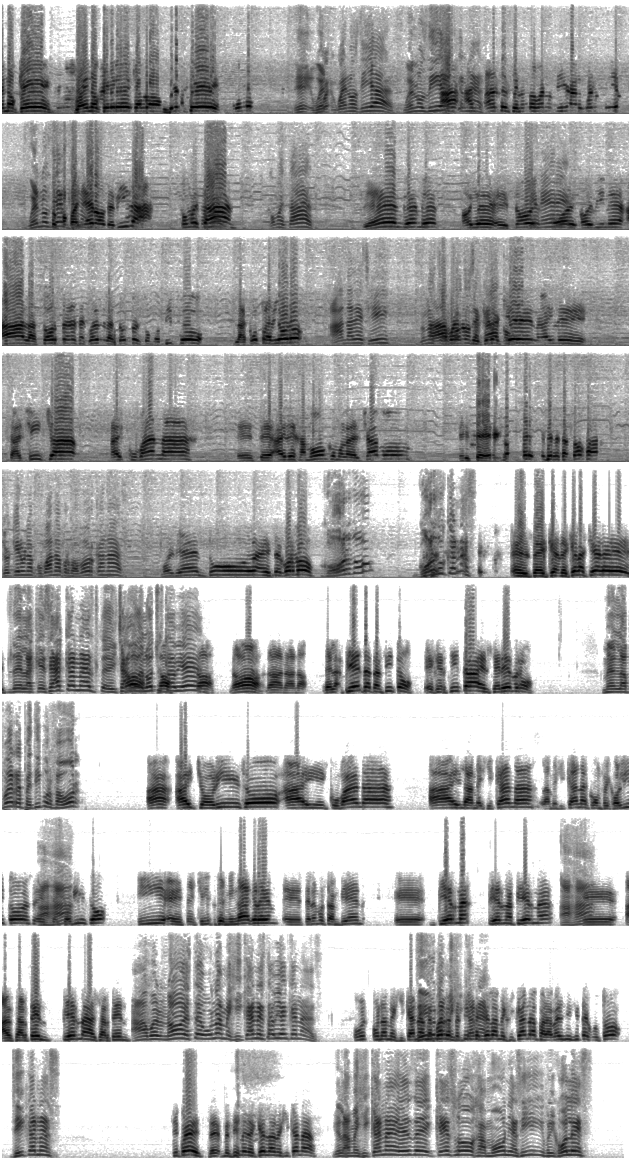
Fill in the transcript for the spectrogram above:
Bueno, ¿qué? Bueno, ¿qué, cabrón? Vete. Eh, Bu- buenos días. Buenos días, Ah, carnal. antes que nada, buenos días, buenos días, Buenos tus días, compañeros de vida. ¿Cómo están? ¿Cómo estás? Bien, bien, bien. Oye, estoy, hoy, hoy vine a las tortas, ¿se acuerdan de las tortas como tipo la Copa de Oro? Ándale, sí. Unas Ah, bueno, tortotas ¿de qué la con- quieren? Hay de salchicha, hay cubana, este, hay de jamón como la del chavo, este, no sé, ¿qué se les antoja? Yo quiero una cubana, por favor, canas. Muy bien, tú, este, gordo, ¿Gordo? ¿Gordo, canas? este, ¿qué- ¿de qué la quieres? De la que sea canas, el chavo No, del 8 no, está bien. No, no, no, no, no. De la, piensa tantito, ejercita el cerebro. ¿Me la puedes repetir, por favor? Ah, hay chorizo, hay cubana, hay la mexicana, la mexicana con frijolitos, este, chorizo y este chilitos en vinagre. Eh, tenemos también eh, pierna, pierna, pierna, Ajá. eh, al sartén, pierna al sartén. Ah, bueno, no, este, una mexicana está bien, canas. Un- una mexicana. Sí, ¿Me una puedes repetir mexicana. qué es la mexicana para ver si sí te gustó? Sí, canas. Sí, pues, de- dime de qué es la mexicana. Y la mexicana es de queso, jamón y así, frijoles.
